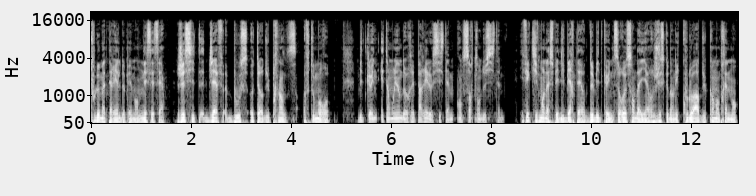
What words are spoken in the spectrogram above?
tout le matériel de paiement nécessaire. Je cite Jeff Booth, auteur du Prince of Tomorrow. Bitcoin est un moyen de réparer le système en sortant du système. Effectivement, l'aspect libertaire de Bitcoin se ressent d'ailleurs jusque dans les couloirs du camp d'entraînement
